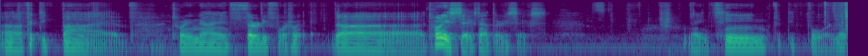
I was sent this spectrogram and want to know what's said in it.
Uh, 55. 29, 34, 20, uh, 26, not 36. 19, 54, nope.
